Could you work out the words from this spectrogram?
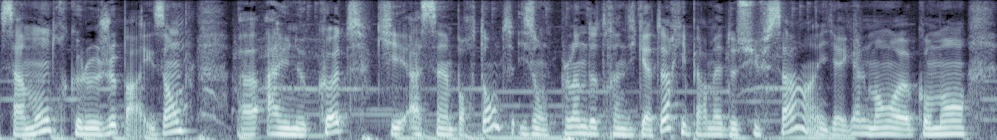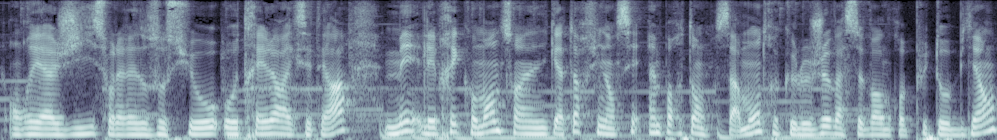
Ça montre que le jeu, par exemple, euh, a une cote qui est assez importante. Ils ont plein d'autres indicateurs qui permettent de suivre ça. Hein. Il y a également euh, comment on réagit sur les réseaux sociaux, aux trailers, etc. Mais les précommandes sont un indicateur financier important. Ça montre que le jeu va se vendre plutôt bien.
